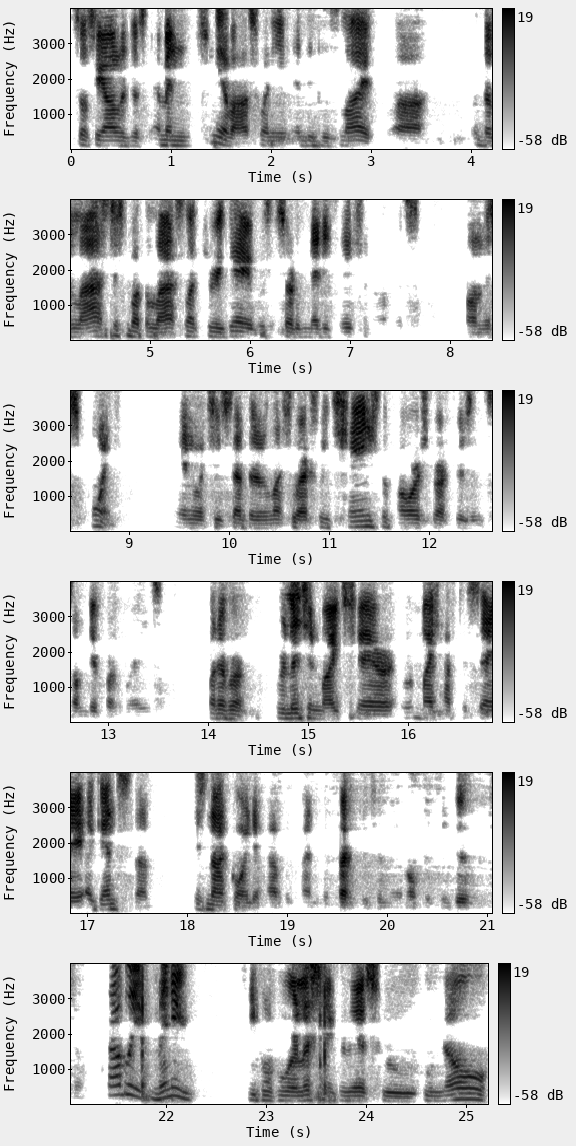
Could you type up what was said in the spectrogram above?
sociologist M.N. Srinivas, when he ended his life, uh, the last, just about the last lecture he gave was a sort of meditation on this, on this point, in which he said that unless you actually change the power structures in some different ways, whatever religion might share, might have to say against them, is not going to have the kind of effect that you may hope it to do. So probably many people who are listening to this who, who know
